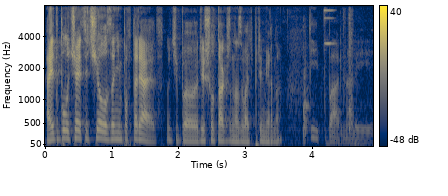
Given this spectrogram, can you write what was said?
А это, получается, чел за ним повторяет. Ну, типа, решил так же назвать примерно. И погнали.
